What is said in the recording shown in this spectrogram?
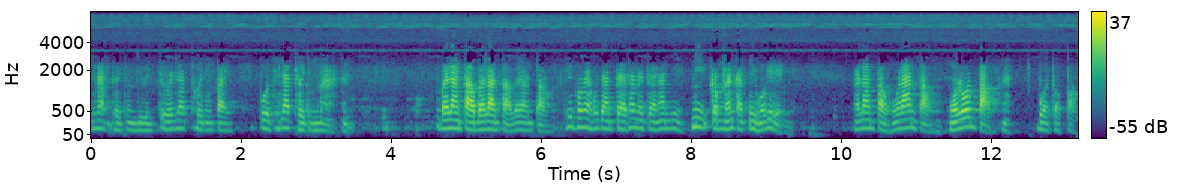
ถิระเธอจึงยืนปุถิระเธอจึงไปโปฐิละเธอจึงมาใบลานเปล่าใบลานเปล่าใบลานเปล่าที่พ่อแม่ครูอาจารย์แปลท่านไม่แปลงั้นนี่นี่ก็เหมือนกันตีหัวกิเลสใบลานเปล่าหัวล้านเปล่า หัวโล้นเปล่านะบวชเปล่า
